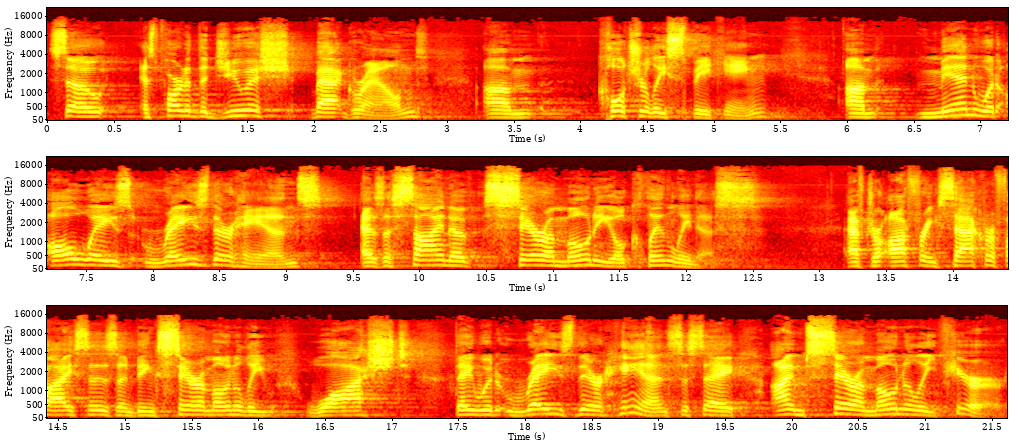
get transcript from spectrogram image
So, as part of the Jewish background, um, culturally speaking, um, men would always raise their hands as a sign of ceremonial cleanliness. After offering sacrifices and being ceremonially washed, they would raise their hands to say, I'm ceremonially pure.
